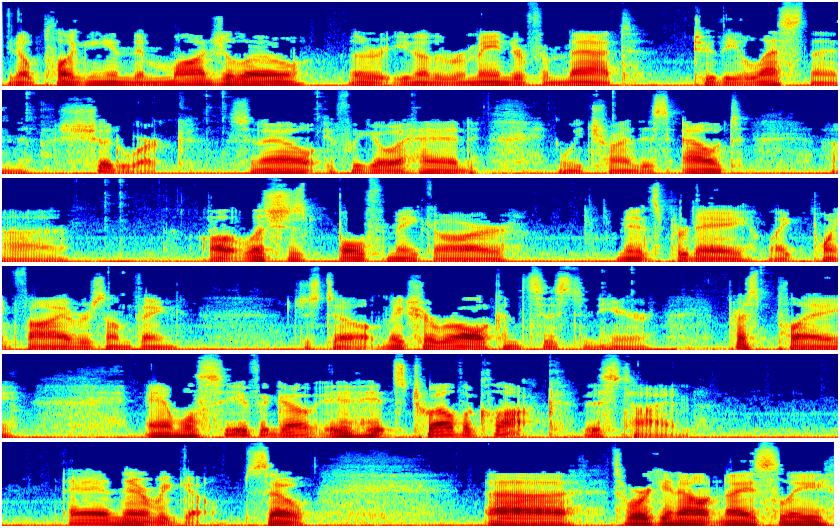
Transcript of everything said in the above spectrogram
you know, plugging in the modulo, or, you know, the remainder from that to the less than should work. So now if we go ahead and we try this out, uh, let's just both make our minutes per day, like 0.5 or something, just to make sure we're all consistent here. Press play, and we'll see if it go. It hits 12 o'clock this time, and there we go. So uh, it's working out nicely.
